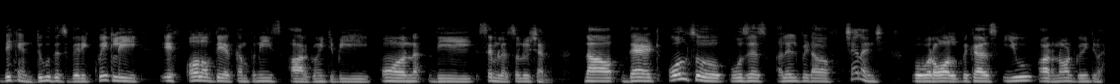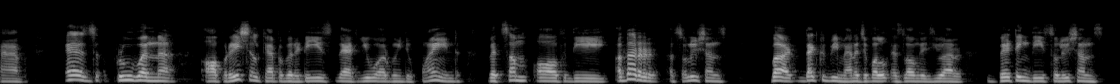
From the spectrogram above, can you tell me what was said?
They can do this very quickly if all of their companies are going to be on the similar solution. Now, that also poses a little bit of challenge overall because you are not going to have as proven operational capabilities that you are going to find with some of the other solutions but that could be manageable as long as you are betting these solutions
